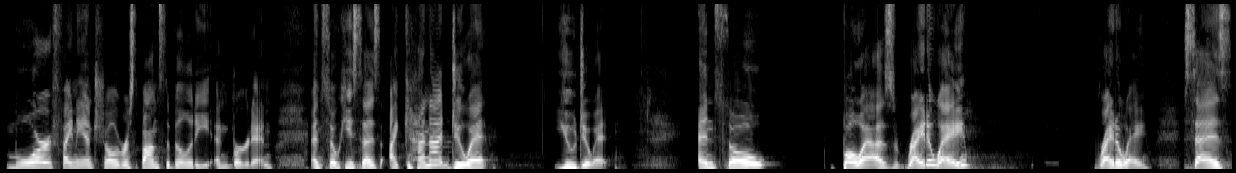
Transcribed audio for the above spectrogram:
more financial responsibility and burden. And so he says, I cannot do it, you do it. And so Boaz, right away, right away, says,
